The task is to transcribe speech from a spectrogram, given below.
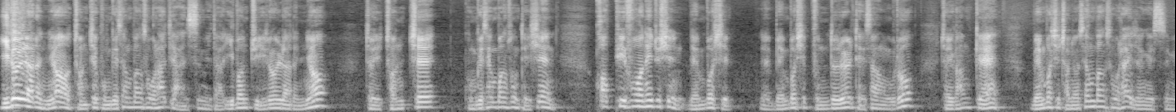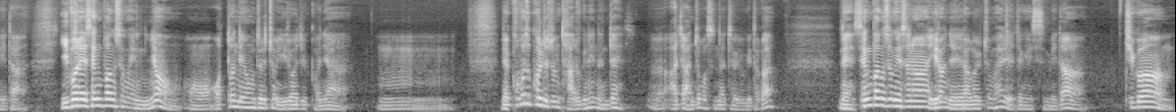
일요일 날은요 전체 공개 생방송을 하지 않습니다. 이번 주 일요일 날은요 저희 전체 공개 생방송 대신 커피 후원해 주신 멤버십 네, 멤버십 분들을 대상으로 저희가 함께 멤버십 전용 생방송을 할 예정이었습니다. 이번에 생방송에는요 어, 어떤 내용들이 좀 이루어질 거냐 음, 네 커버드콜도 좀 다루긴 했는데 어, 아직 안 적었습니다. 저 여기다가 네, 생방송에서는 이런 예약을 좀 할 예정이 있습니다. 지금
